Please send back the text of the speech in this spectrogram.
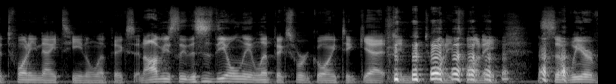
the 2019 Olympics, and obviously this is the only Olympics we're going to get in 2020. so we are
